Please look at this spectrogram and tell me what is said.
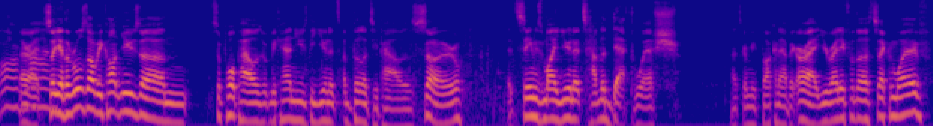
Alright, so yeah, the rules are we can't use um, support powers, but we can use the unit's ability powers. So, it seems my units have a death wish. That's gonna be fucking epic. Alright, you ready for the second wave?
